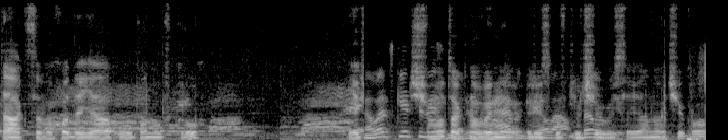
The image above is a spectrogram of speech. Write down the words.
Так, це виходить, я упанув круг. Як... Чому так новини різко включилися? Я не очікував.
